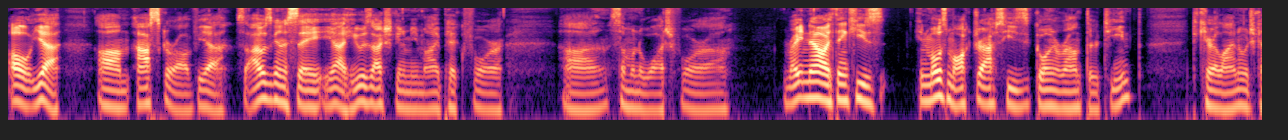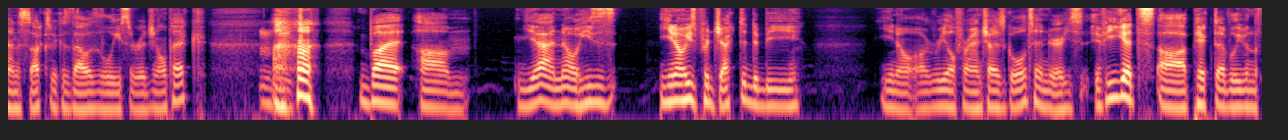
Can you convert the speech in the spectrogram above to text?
Oh yeah, um, Askarov. Yeah. So I was gonna say yeah, he was actually gonna be my pick for uh, someone to watch for. Uh, right now, I think he's in most mock drafts he's going around 13th to Carolina, which kind of sucks because that was the least original pick. Mm-hmm. but um, yeah, no, he's you know, he's projected to be, you know, a real franchise goaltender. He's if he gets uh, picked, I believe in the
